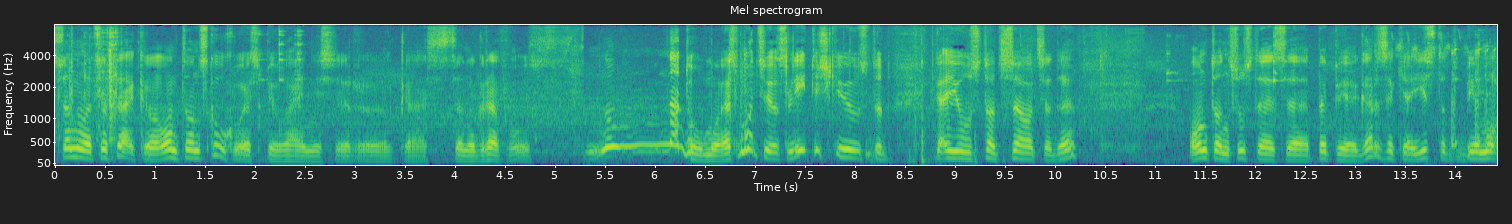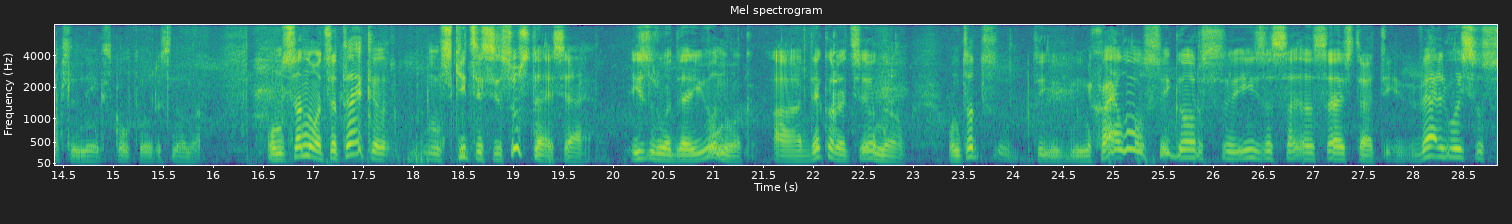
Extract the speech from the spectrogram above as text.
Sanāca tā, ka Antons Kūkojas pie vainas ir kā scenografus. Nu, nedomāju, es mocījos jūs tad, kā jūs tad saucat, da? Antons uztaisīja Pepija Garzekē, viņš bija mākslinieks kultūras namā. Un sanāca tā, ka skices viņš uztaisīja, izrādīja jonok, a dekorāciju nav. Un tad Mihailovs, Igors iesaistīti vēl visus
